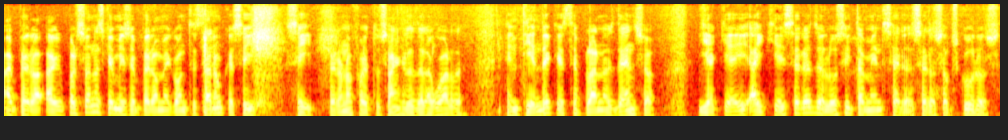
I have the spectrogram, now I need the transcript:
hay, pero hay personas que me dicen, pero me contestaron que sí. Sí, pero no fue tus ángeles de la guarda. Entiende que este plano es denso. Y aquí hay, aquí hay seres de luz y también seres, seres oscuros.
